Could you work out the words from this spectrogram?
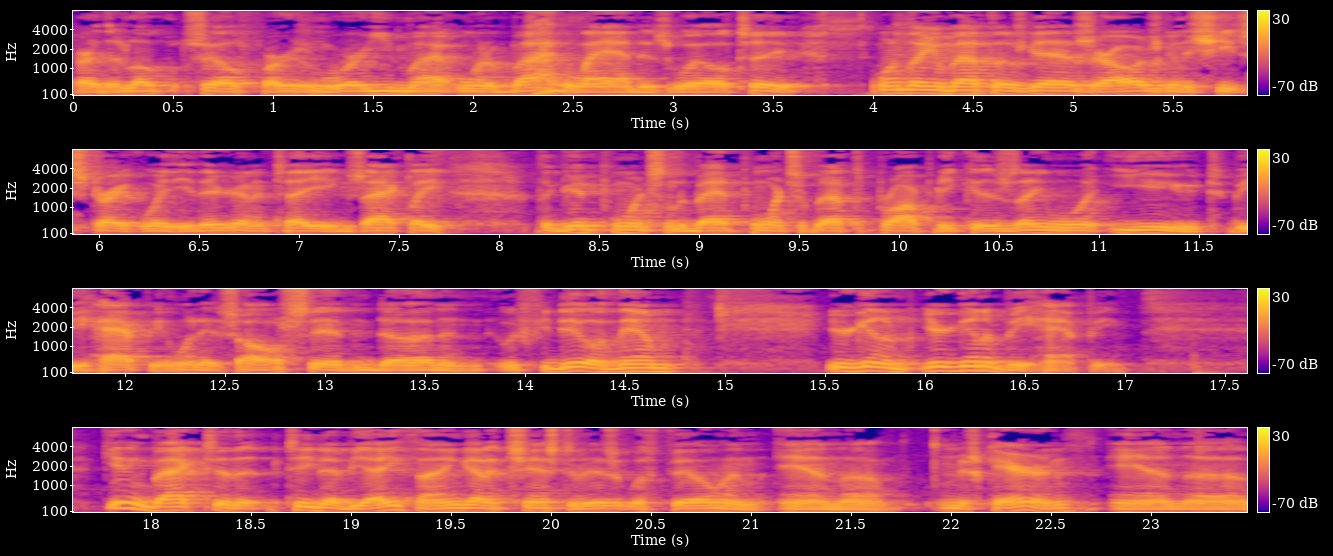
or the local salesperson where you might want to buy land as well too. One thing about those guys, they're always going to shoot straight with you. They're going to tell you exactly the good points and the bad points about the property because they want you to be happy when it's all said and done. And if you deal with them, you're gonna you're gonna be happy getting back to the TWA thing, got a chance to visit with Phil and and uh, Miss Karen, and uh,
